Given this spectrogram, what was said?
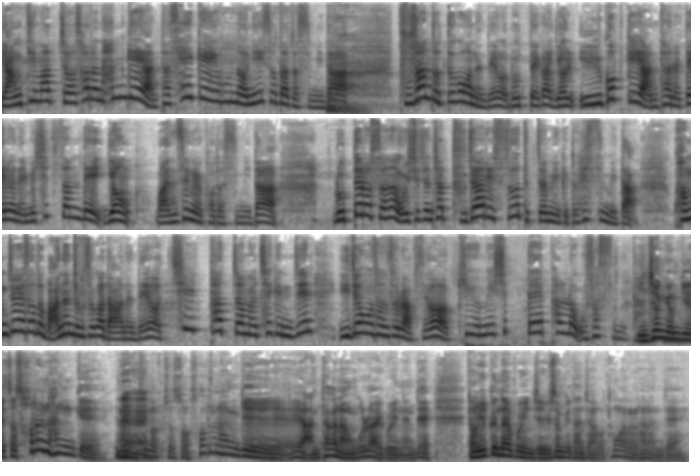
양 팀 합쳐 31개의 안타 3개의 홈런이 쏟아졌습니다. 부산도 뜨거웠는데요. 롯데가 17개의 안타를 때려내며 13대 0 완승을 거뒀습니다. 롯데로서는 올 시즌 첫 두 자릿수 득점이기도 했습니다. 광주에서도 많은 점수가 나왔는데요. 7타점을 책임진 이정우 선수를 앞세워 키움이 10대 8로 웃었습니다. 인천 경기에서 31개, 네. 양팀 합쳐서 31개의 안타가 나온 걸로 알고 있는데 경기 끝나고 이제 유성규 단장하고 통화를 하는데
